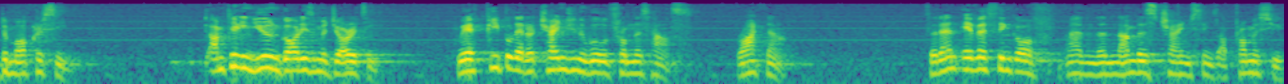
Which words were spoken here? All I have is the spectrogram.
democracy. I'm telling you and God is a majority. We have people that are changing the world from this house right now. So don't ever think of um, the numbers change things. I promise you.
